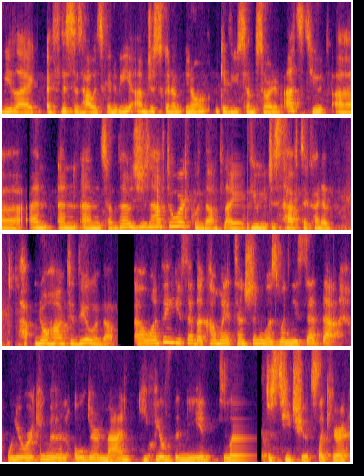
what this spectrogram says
be like if this is how it's going to be i'm just going to you know give you some sort of attitude uh, and and and sometimes you just have to work with that like you just have to kind of ha- know how to deal with that uh, one thing you said that caught my attention was when you said that when you're working with an older man, he feels the need to like just teach you. It's like you're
